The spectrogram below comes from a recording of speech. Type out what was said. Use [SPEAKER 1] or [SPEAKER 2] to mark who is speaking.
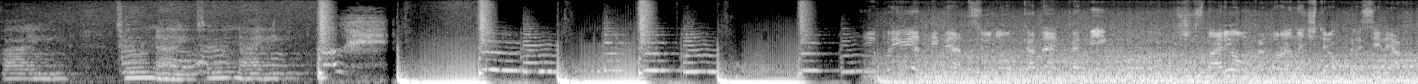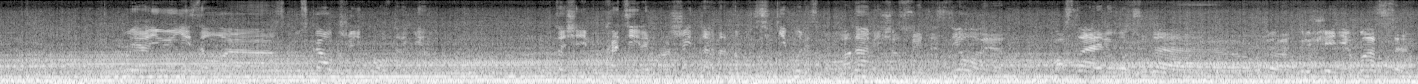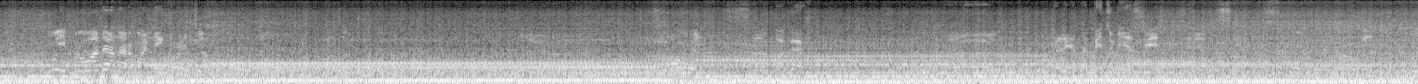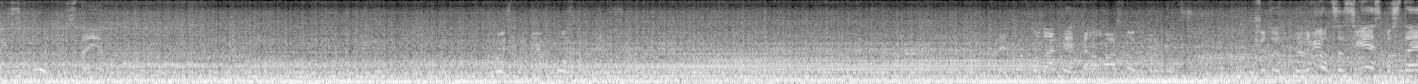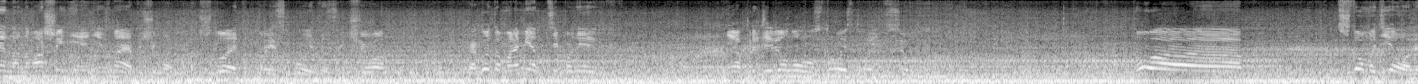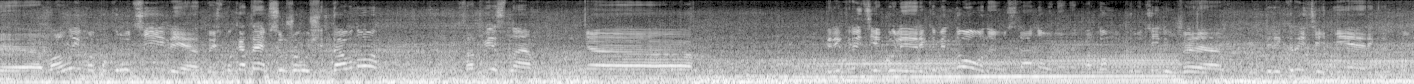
[SPEAKER 1] find tonight, tonight.
[SPEAKER 2] Связь постоянно на машине. Я не знаю почему. Что это происходит, из-за чего. В какой-то момент типа не, неопределенного устройства и все. Ну, а что мы делали? Валы мы покрутили. То есть мы катаемся уже очень давно. Соответственно, э, перекрытия были рекомендованы, установлены. Потом мы крутили уже перекрытия не рекомендованы.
